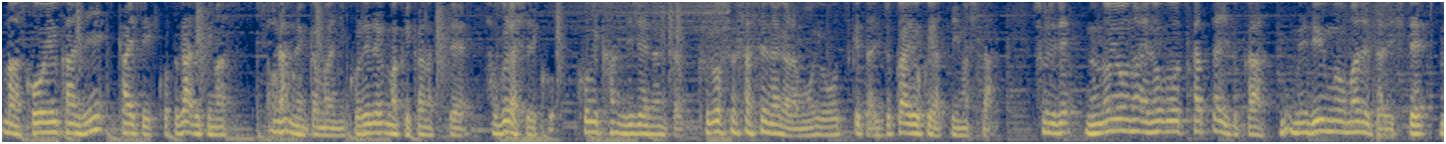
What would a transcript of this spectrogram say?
まあこういう感じに書いていくことができます。何年か前にこれでうまくいかなくて、歯ブラシでこういう感じでなんかクロスさせながら模様をつけたりとかよくやっていました。それで布用の絵の具を使ったりとかメディウムを混ぜたりして布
